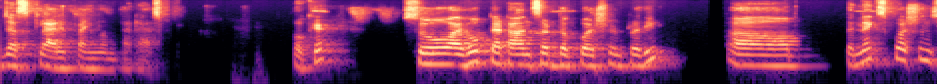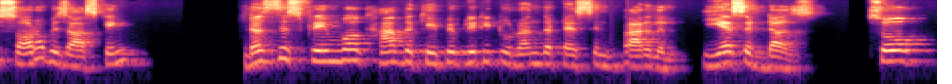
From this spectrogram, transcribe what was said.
Just clarifying on that aspect. Okay, so I hope that answered the question, Pradeep. Uh, the next question Saurabh is asking, does this framework have the capability to run the tests in parallel? Yes, it does. So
